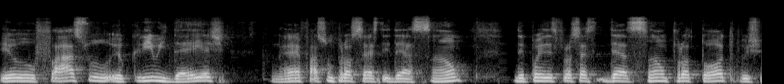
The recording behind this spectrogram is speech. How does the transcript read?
eu faço, eu crio ideias, né? faço um processo de ideação depois desse processo de ideação, protótipos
